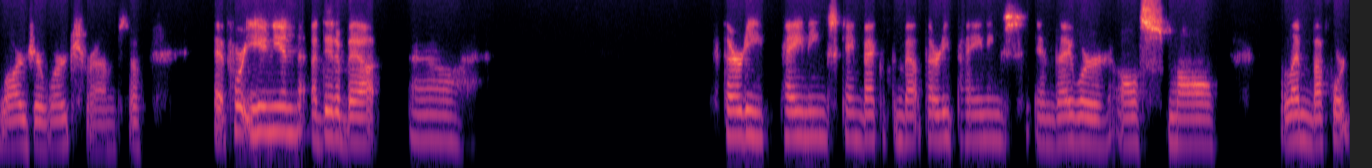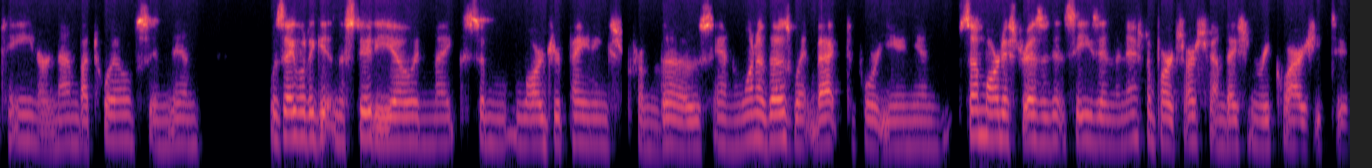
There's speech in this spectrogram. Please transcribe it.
larger works from. So at Fort Union, I did about oh, 30 paintings, came back with about 30 paintings, and they were all small 11 by 14 or 9 by 12s. And then was able to get in the studio and make some larger paintings from those. And one of those went back to Fort Union. Some artist residencies in the National Parks Arts Foundation requires you to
